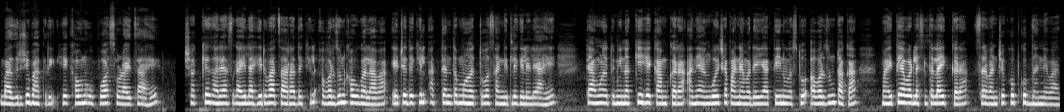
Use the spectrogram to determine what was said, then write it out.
बाजरीची भाकरी हे खाऊन उपवास सोडायचा आहे. शक्य झाल्यास गाईला हिरवा चारा देखील आवर्जून खाऊ घालावा. याचे देखील अत्यंत महत्त्व सांगितले गेलेले आहे. त्यामुळे तुम्ही नक्की हे काम करा आणि आंघोळीच्या पाण्यामध्ये या तीन वस्तू आवर्जून टाका. माहिती आवडली असेल तर लाईक करा. सर्वांचे खूप खूप धन्यवाद.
